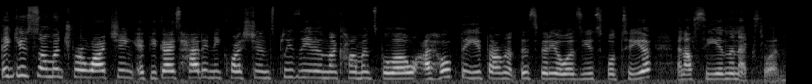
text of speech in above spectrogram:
Thank you so much for watching. If you guys had any questions, please leave them in the comments below. I hope that you found that this video was useful to you, and I'll see you in the next one.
